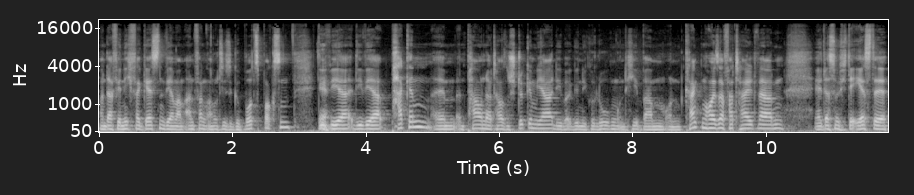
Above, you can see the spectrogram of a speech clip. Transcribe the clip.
Man darf hier nicht vergessen, wir haben am Anfang auch noch diese Geburtsboxen, die, ja. wir, die wir packen, ähm, ein paar hunderttausend Stück im Jahr, die über Gynäkologen und Hebammen und Krankenhäuser verteilt werden. Äh, das ist natürlich der erste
